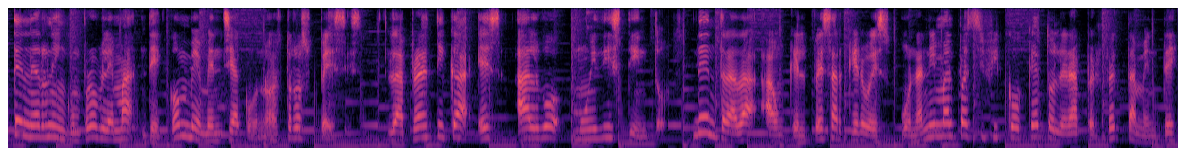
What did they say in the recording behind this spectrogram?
tener ningún problema de convivencia con nuestros peces. La práctica es algo muy distinto. De entrada, aunque el pez arquero es un animal pacífico que tolera perfectamente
